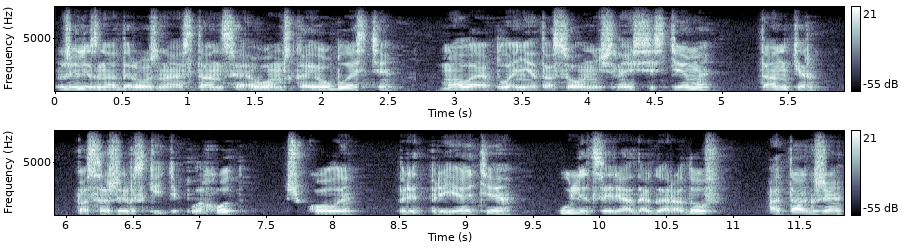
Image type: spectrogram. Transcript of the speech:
железнодорожная станция в Омской области, малая планета Солнечной системы, танкер, пассажирский теплоход, школы, предприятия, улицы ряда городов а также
